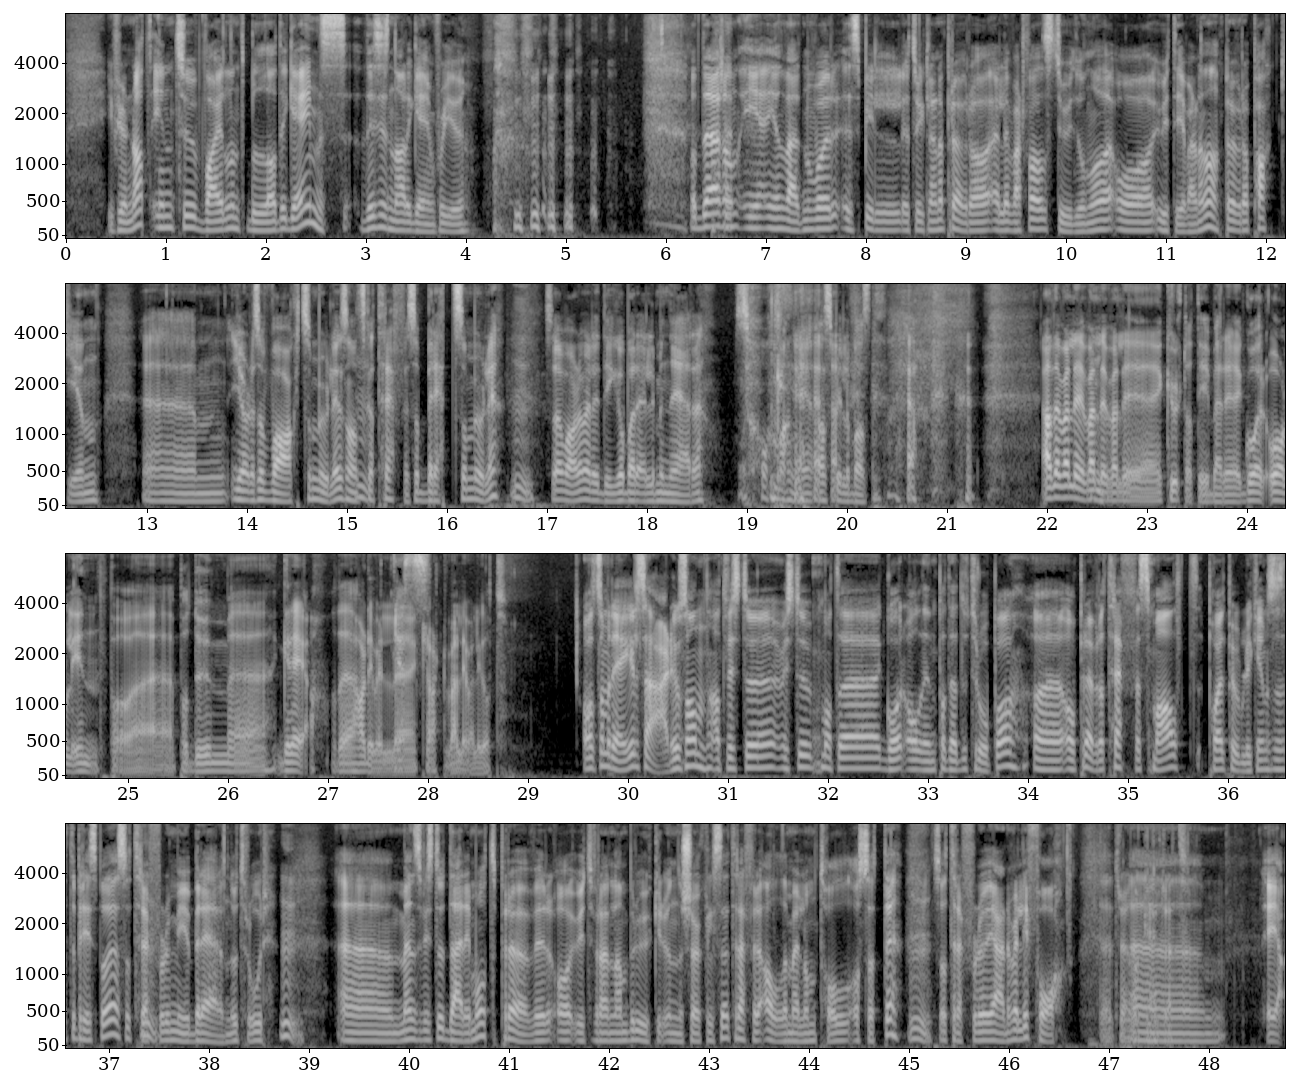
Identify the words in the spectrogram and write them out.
If you're not into violent, bloody games, this is not a game for you. og det er sånn i, i en verden hvor spillutviklerne prøver å, eller i hvert fall studioene og utgiverne, da, prøver å pakke inn um, Gjøre det så vagt som mulig, sånn at det skal treffe så bredt som mulig. Mm. Så var det veldig digg å bare eliminere så mange av spillebasen. Ja, det er veldig, veldig veldig kult at de bare går all in på, eh, på Doom-greia, og det har de vel eh, Yes. klart veldig, veldig godt. Og som regel så er det jo sånn at hvis du, hvis du på en måte går all in på det du tror på, øh, og prøver å treffe smalt på et publikum som setter pris på det, så treffer du mye bredere enn du tror. Mm. Uh, mens hvis du derimot prøver å ut fra en eller annen brukerundersøkelse treffer alle mellom 12 og 70, Mm. så treffer du gjerne veldig få. Det tror jeg nok er helt rett. Eh, ja.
